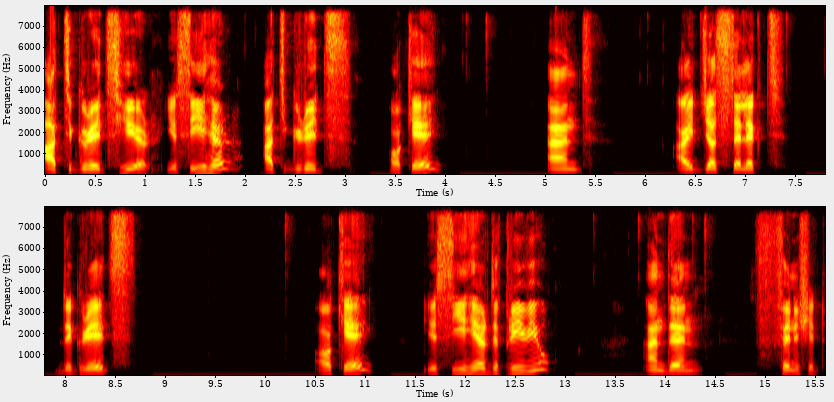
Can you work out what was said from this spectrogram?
at grids here. You see here? At grids okay? And I just select the grids okay? You see here the preview? And then finish it.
